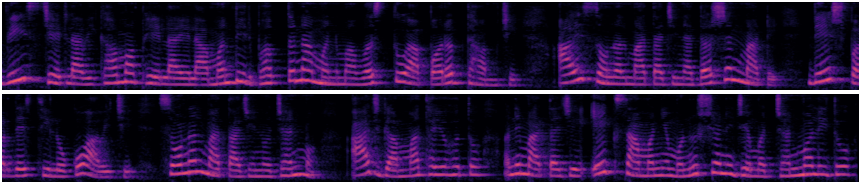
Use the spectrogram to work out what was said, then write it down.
વીસ જેટલા વીઘામાં ફેલાયેલા મંદિર ભક્તના મનમાં વસ્તુ આ પરબધામ છે. આઈ સોનલ માતાજીના દર્શન માટે દેશ પરદેશથી લોકો આવે છે. સોનલ માતાજીનો જન્મ આ જ ગામમાં થયો હતો અને માતાજીએ એક સામાન્ય મનુષ્યની જેમ જ જન્મ લીધો.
